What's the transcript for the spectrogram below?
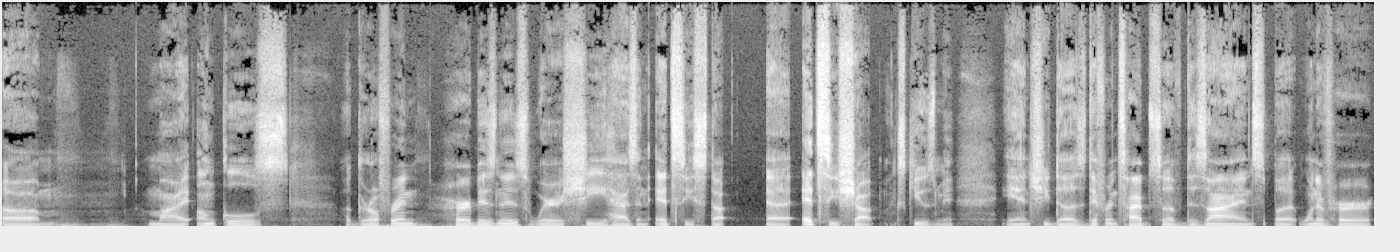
um my uncle's a girlfriend her business where she has an Etsy stop, uh, Etsy shop, excuse me, and she does different types of designs. But one of her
